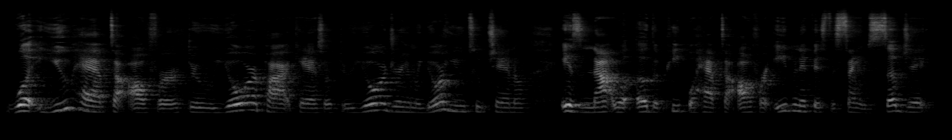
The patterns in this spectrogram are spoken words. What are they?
What you have to offer through your podcast or through your dream or your YouTube channel is not what other people have to offer, even if it's the same subject.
